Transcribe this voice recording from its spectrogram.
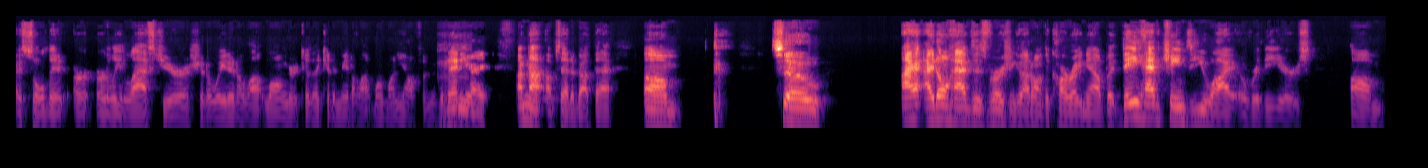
I sold it early last year. I should have waited a lot longer because I could have made a lot more money off of it. But mm-hmm. anyway, I'm not upset about that. Um, so I, I don't have this version because I don't have the car right now. But they have changed the UI over the years. Um,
